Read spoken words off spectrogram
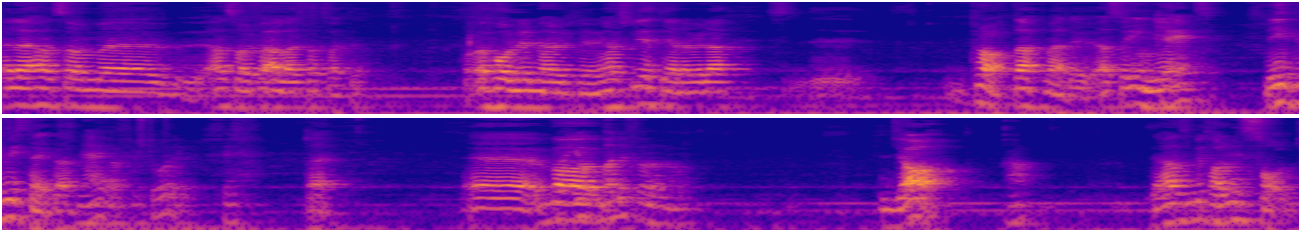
eller han som eh, ansvarar för alla statsvakter, håller i den här utredningen. Han skulle jättegärna vilja eh, prata med dig. Alltså inget... Okej. Ni är inte misstänkta. Nej, jag förstår det. Nej. Eh, jag vad... jobbade för honom. Ja. Ja. Det är han som betalar min såld.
